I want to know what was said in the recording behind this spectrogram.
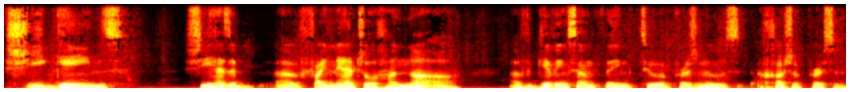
she gains, she has a, a financial hana'ah of giving something to a person who's a chashav person.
